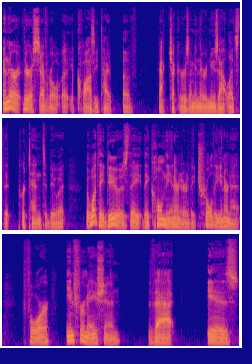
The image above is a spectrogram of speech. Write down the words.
and there are there are several uh, quasi type of fact checkers. I mean, there are news outlets that pretend to do it, but what they do is they they comb the internet or they troll the internet for information that is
